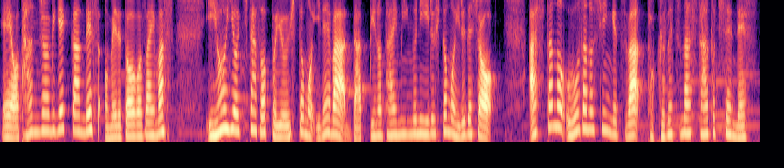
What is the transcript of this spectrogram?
えー、お誕生日月間です。おめでとうございます。いよいよ来たぞという人もいれば、脱皮のタイミングにいる人もいるでしょう。明日の魚座の新月は特別なスタート地点です。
